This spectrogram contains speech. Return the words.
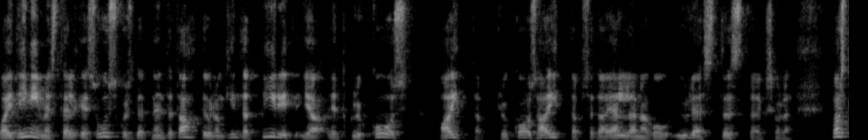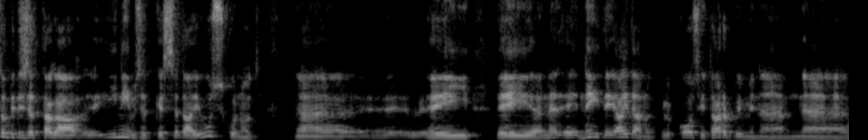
vaid inimestel, kes uskusid, et nende tahtejõul on kindlad piirid ja et glükoos aitab, glükoos aitab seda jälle nagu üles tõsta, eks ole. vastupidiselt aga inimesed, kes seda ei uskunud ei, ei, neid ei aidanud glükoosi tarbimine äh,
